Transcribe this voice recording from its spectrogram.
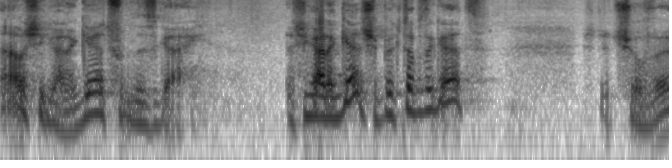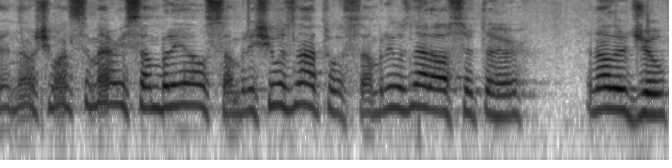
Now she got a get from this guy. She got a get, she picked up the get. She did tshuva, now she wants to marry somebody else, somebody she was not with, somebody who was not usher to her, another Jew.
